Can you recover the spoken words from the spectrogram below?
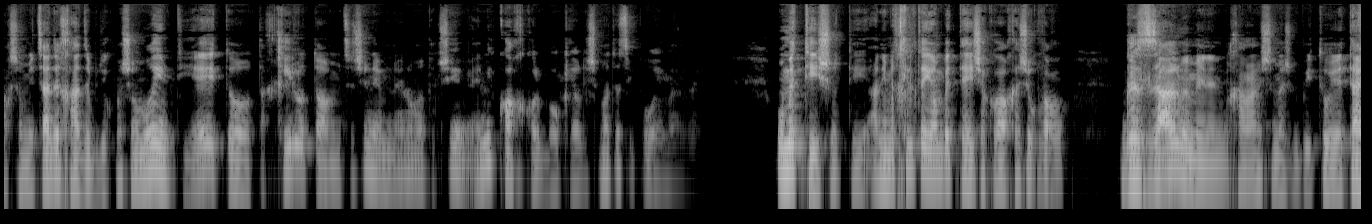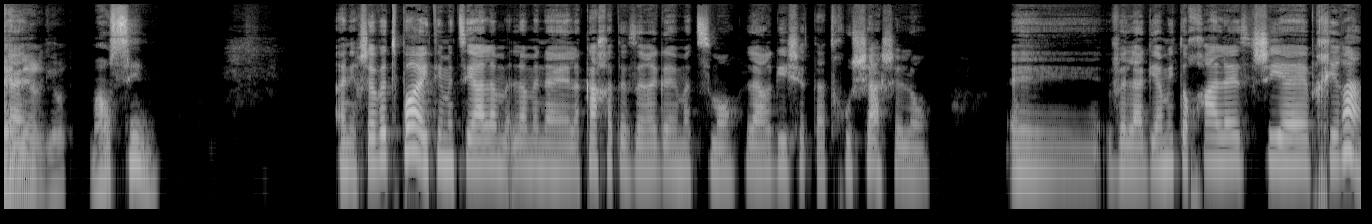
עכשיו מצד אחד זה בדיוק מה שאומרים, תהיה איתו, תכיל אותו, מצד שני המנהל אומר, תקשיב, אין לי כוח כל בוקר לשמוע את הסיפורים האלה. הוא מתיש אותי, אני מתחיל את היום בתשע כבר אחרי שהוא כבר גזל ממני, אני בכלל לא משתמש בביטוי, את כן. האנרגיות. כן. מה עושים? אני חושבת פה הייתי מציעה למנהל לקחת איזה רגע עם עצמו, להרגיש את התחושה שלו, אה, ולהגיע מתוכה לאיזושהי אה, בחירה.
